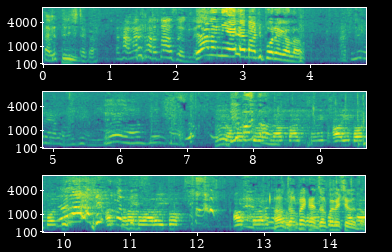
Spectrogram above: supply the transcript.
তাহলে ত্রিশ টাকা। আমার ঘরে তো আছে ওগুলো। নিয়ে এসে বাটি পড়ে গেল। আর জলপাই খায় জলপাই বেশি করে দাও।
